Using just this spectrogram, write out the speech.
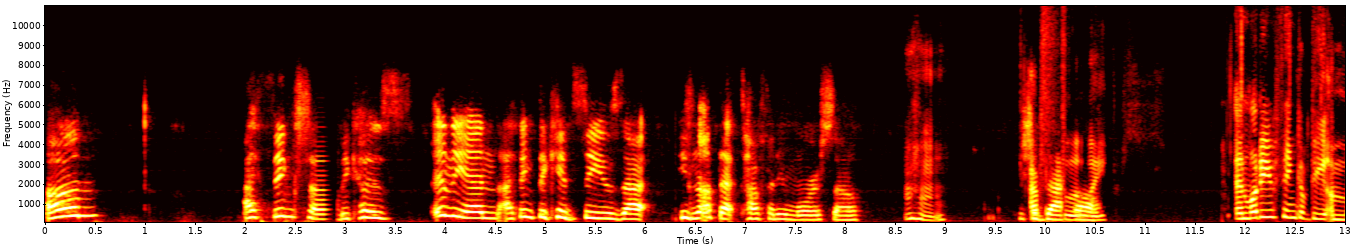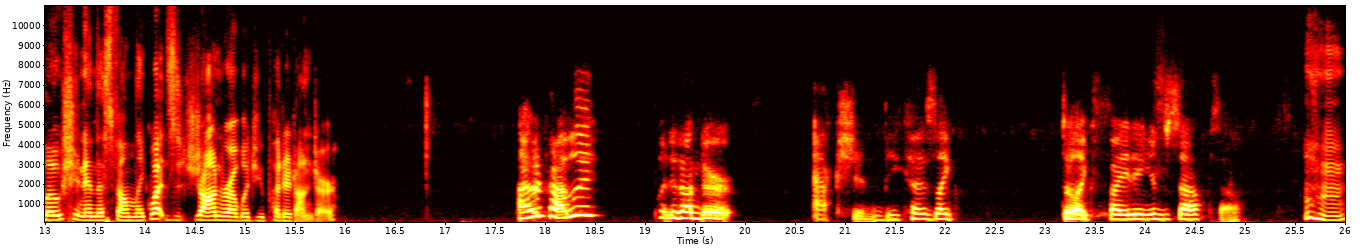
Um, I think so because in the end, I think the kid sees that he's not that tough anymore. So hmm he should back off. Absolutely. And what do you think of the emotion in this film? Like, what genre would you put it under? I would probably put it under action because like they're like fighting and stuff. So hmm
